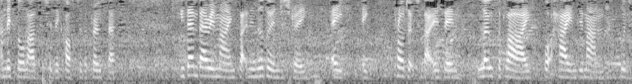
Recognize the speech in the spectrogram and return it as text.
And this all adds to the cost of the process. You then bear in mind that in another industry, a, a product that is in low supply but high in demand would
